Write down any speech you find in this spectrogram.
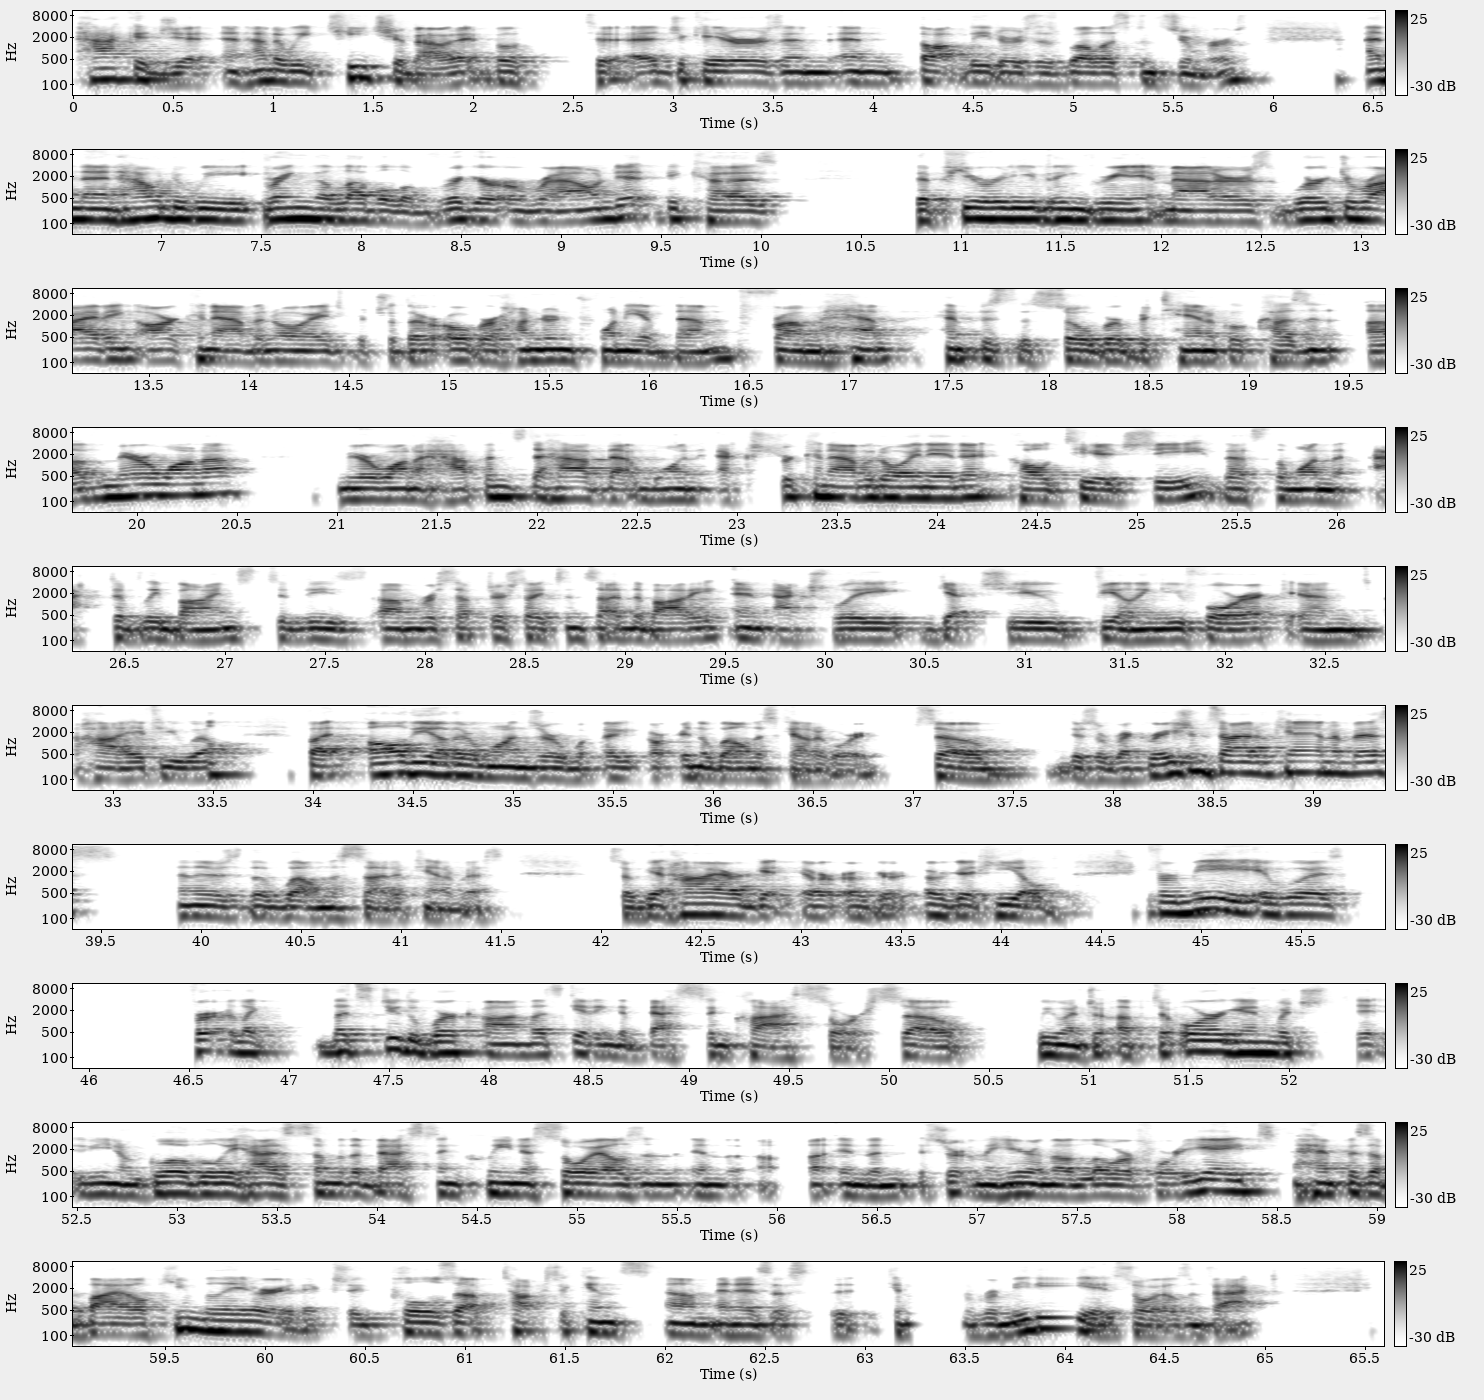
package it and how do we teach about it both to educators and, and thought leaders as well as consumers and then how do we bring the level of rigor around it because the purity of the ingredient matters. We're deriving our cannabinoids, which are there are over 120 of them, from hemp. Hemp is the sober botanical cousin of marijuana. Marijuana happens to have that one extra cannabinoid in it called THC. That's the one that actively binds to these um, receptor sites inside the body and actually gets you feeling euphoric and high, if you will. But all the other ones are, are in the wellness category. So there's a recreation side of cannabis and there's the wellness side of cannabis. So get high or get or, or, or get healed. For me, it was for like let's do the work on let's getting the best in class source. So we went to, up to Oregon, which you know globally has some of the best and cleanest soils in, in the uh, in the certainly here in the lower 48. Hemp is a bioaccumulator; it actually pulls up toxicants um, and as a, can remediate soils. In fact,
